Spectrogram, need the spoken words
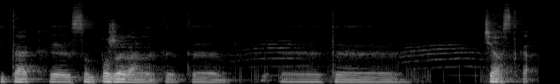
i tak e, są pożerane te, te, e, te ciastka.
